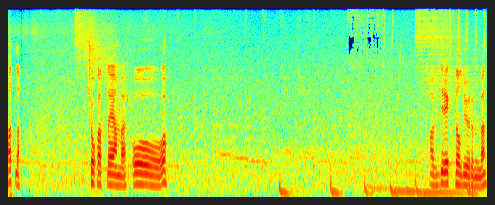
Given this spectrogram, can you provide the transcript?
Atla. Çok atlayan var. Oo. Abi direkt dalıyorum ben.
